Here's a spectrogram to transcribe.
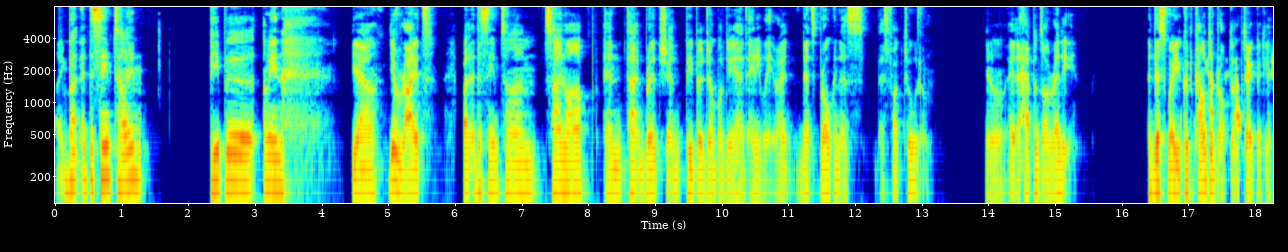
Like, But at the same time, people, I mean, yeah, you're right. But at the same time, cyno up and Titan Bridge and people jump onto your head anyway, right? That's broken as as fuck too, though. You know, it happens already. And this way you could counter drop them technically.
